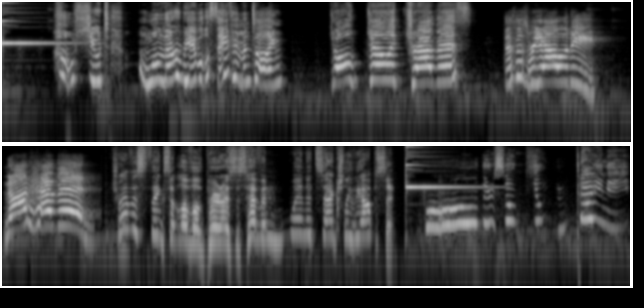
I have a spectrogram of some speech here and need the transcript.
Oh shoot! We'll never be able to save him in time! Don't do it, Travis! This is reality, not heaven! Travis thinks that Love Love Paradise is heaven when it's actually the opposite. Oh, they're so cute and tiny.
